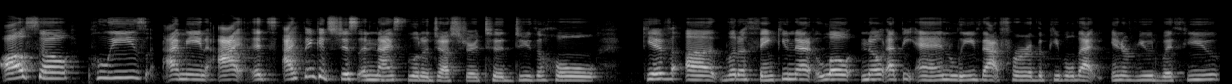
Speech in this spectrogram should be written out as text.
Also, please, I mean, I it's I think it's just a nice little gesture to do the whole give a little thank you note at the end leave that for the people that interviewed with you,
